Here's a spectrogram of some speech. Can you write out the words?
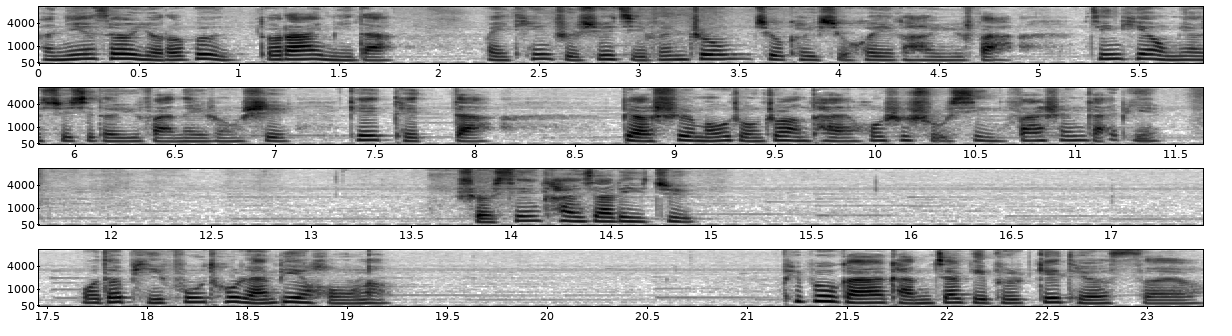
念所有여러분哆啦 A 米哒。每天只需几分钟就可以学会一个汉语法。今天我们要学习的语法内容是 “getda”，表示某种状态或是属性发生改变。首先看一下例句：我的皮肤突然变红了。피부가감작이붉게되었어 요。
